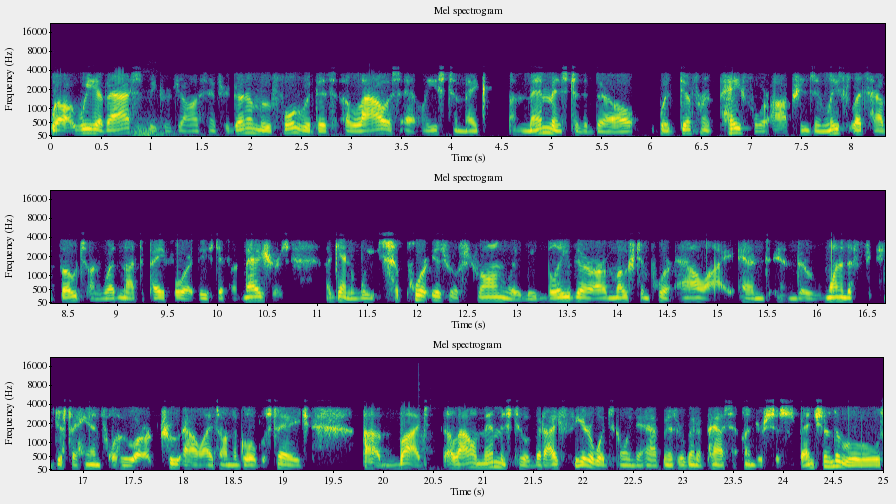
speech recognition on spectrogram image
Well, we have asked Speaker Johnson if you're going to move forward with this, allow us at least to make amendments to the bill with different pay for options, and at least let's have votes on whether or not to pay for these different measures. Again, we support Israel strongly. We believe they're our most important ally, and, and they're one of the just a handful who are true allies on the global stage. Uh, but allow amendments to it. But I fear what's going to happen is we're going to pass under suspension of the rules,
